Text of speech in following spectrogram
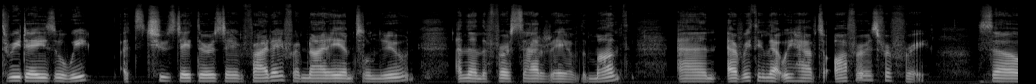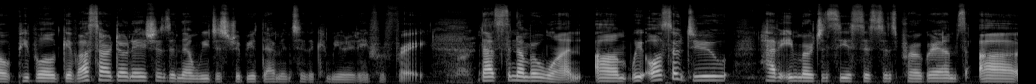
three days a week. It's Tuesday, Thursday, and Friday from 9 a.m. till noon, and then the first Saturday of the month. And everything that we have to offer is for free. So people give us our donations and then we distribute them into the community for free. Right. That's the number one. Um, we also do have emergency assistance programs. Uh,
